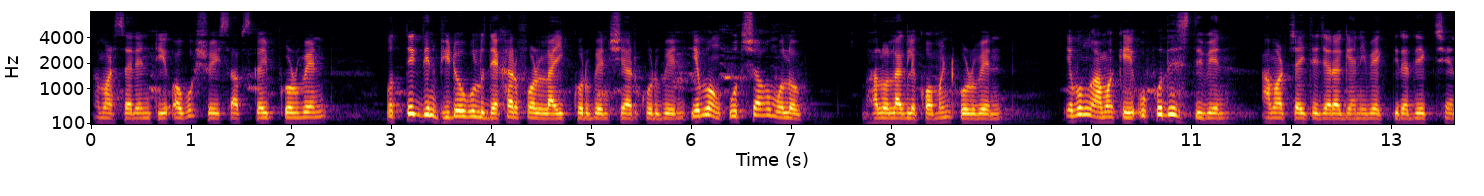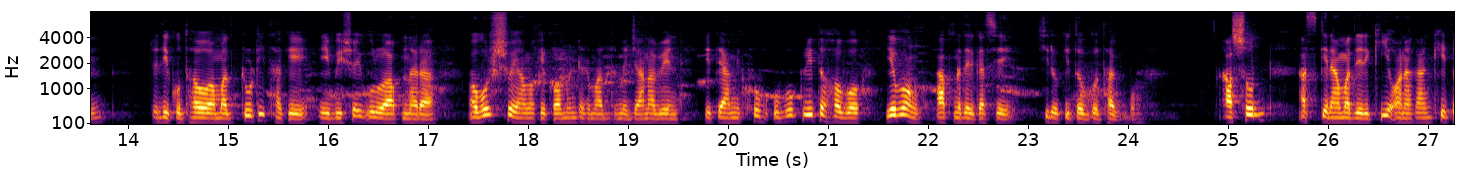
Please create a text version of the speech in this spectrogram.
আমার চ্যানেলটি অবশ্যই সাবস্ক্রাইব করবেন। প্রত্যেক দিন ভিডিওগুলো দেখার পর লাইক করবেন, শেয়ার করবেন এবং উৎসাহমূলক ভালো লাগলে কমেন্ট করবেন এবং আমাকে উপদেশ দিবেন আমার চাইতে যারা জ্ঞানী ব্যক্তিরা দেখছেন। যদি কোথাও আমার ত্রুটি থাকে এই বিষয়গুলো আপনারা অবশ্যই আমাকে কমেন্টের মাধ্যমে জানাবেন। এতে আমি খুব উপকৃত হব এবং আপনাদের কাছে চিরকৃতজ্ঞ থাকব। আসুন, আজকের আমাদের কি অনাকাঙ্ক্ষিত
